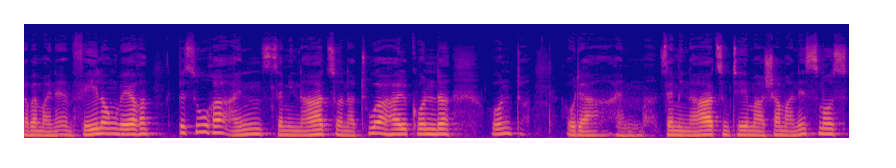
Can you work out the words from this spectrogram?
Aber meine Empfehlung wäre, besuche ein Seminar zur Naturheilkunde und oder ein Seminar zum Thema Schamanismus,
